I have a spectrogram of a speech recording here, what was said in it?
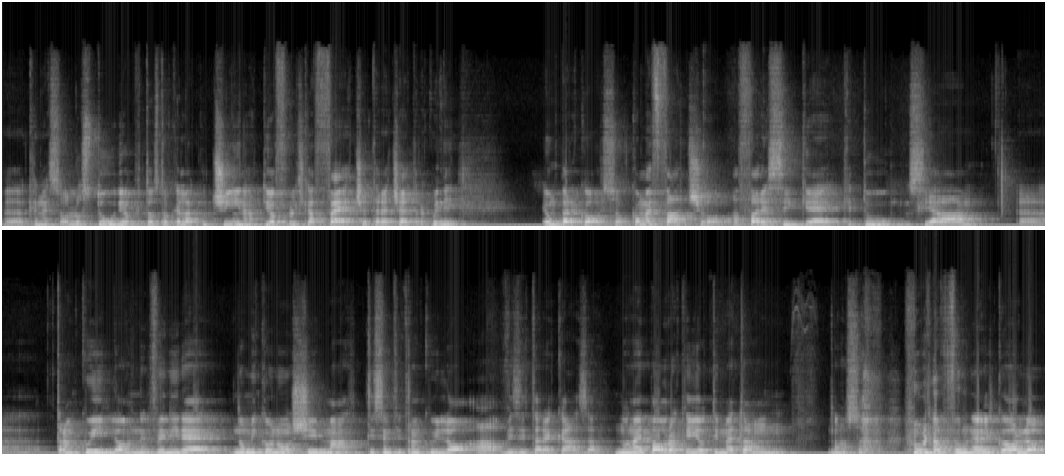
eh, che ne so, lo studio piuttosto che la cucina, ti offro il caffè, eccetera, eccetera. Quindi è un percorso. Come faccio a fare sì che, che tu sia eh, tranquillo nel venire, non mi conosci, ma ti senti tranquillo a visitare casa. Non hai paura che io ti metta un, non so, una fune al collo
